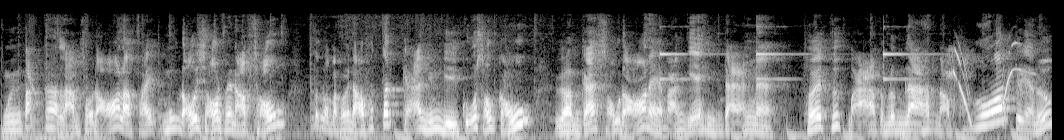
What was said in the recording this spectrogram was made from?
Nguyên tắc đó, làm sổ đỏ là phải muốn đổi sổ là phải nộp sổ. Tức là bạn phải nộp hết tất cả những gì của sổ cũ gồm cả sổ đỏ nè bản vẽ hiện trạng nè thuế tước bạ tùm lum la hết nộp hết cho nhà nước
